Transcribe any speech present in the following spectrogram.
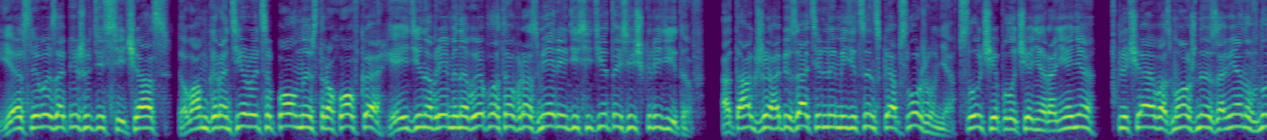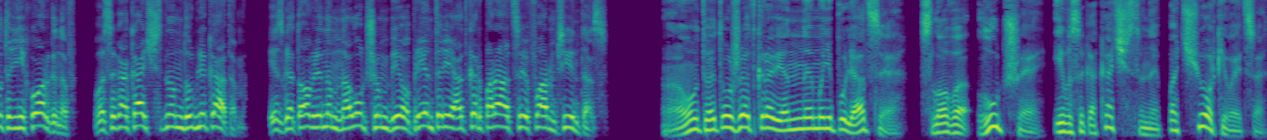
Если вы запишетесь сейчас, то вам гарантируется полная страховка и единовременная выплата в размере 10 тысяч кредитов, а также обязательное медицинское обслуживание в случае получения ранения, включая возможную замену внутренних органов высококачественным дубликатом, изготовленным на лучшем биопринтере от корпорации FarmSynthesis. А вот это уже откровенная манипуляция. Слово «лучшее» и «высококачественное» подчеркивается,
